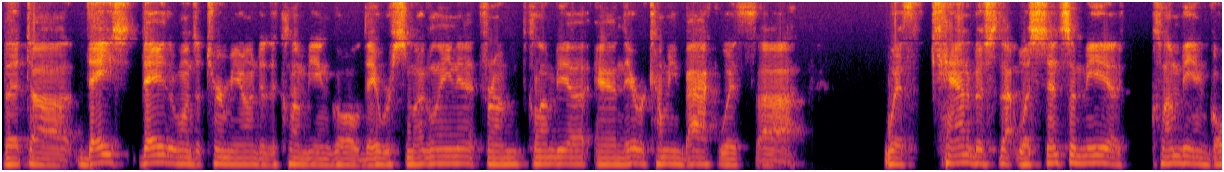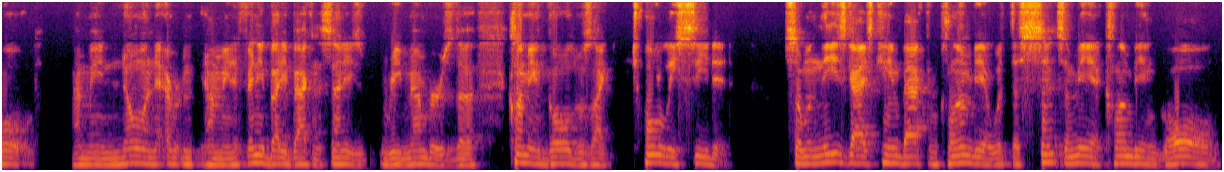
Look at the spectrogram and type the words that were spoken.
but uh, they they the ones that turned me on to the Colombian gold. They were smuggling it from Colombia, and they were coming back with uh, with cannabis that was Sinsemilla Colombian gold. I mean, no one ever. I mean, if anybody back in the seventies remembers, the Colombian gold was like totally seeded. So when these guys came back from Colombia with the Sinsemilla Colombian gold,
